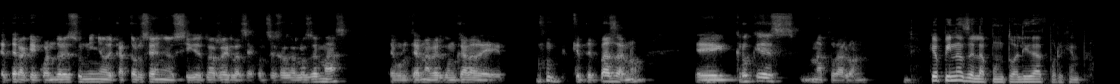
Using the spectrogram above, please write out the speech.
etcétera. Que cuando eres un niño de 14 años sigues las reglas y aconsejas a los demás, te voltean a ver con cara de ¿qué te pasa, no? Eh, creo que es naturalón. ¿Qué opinas de la puntualidad, por ejemplo?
